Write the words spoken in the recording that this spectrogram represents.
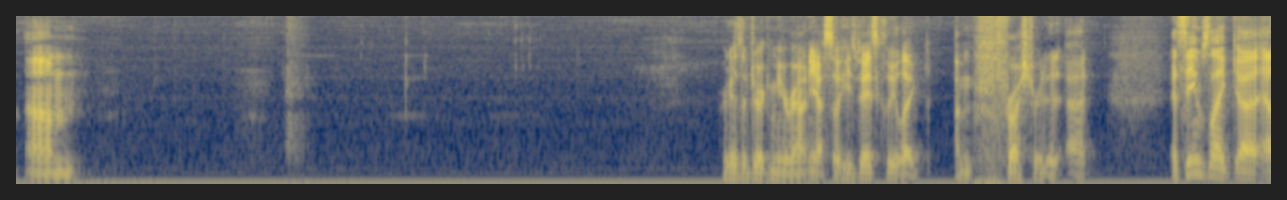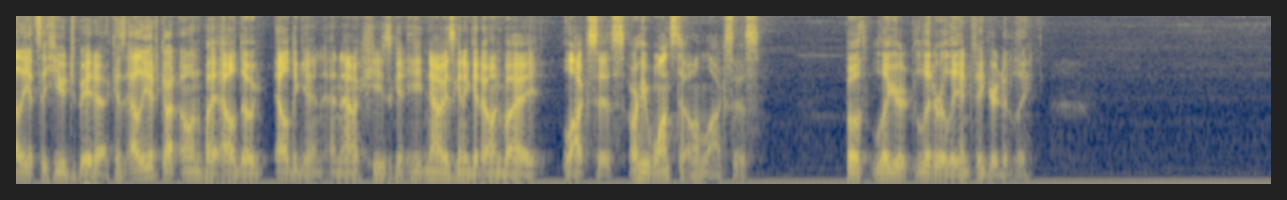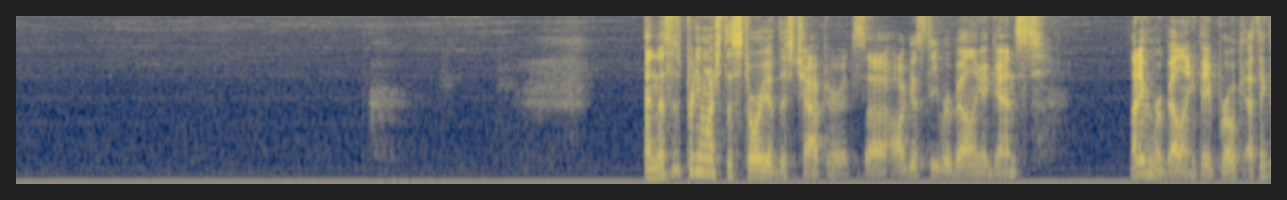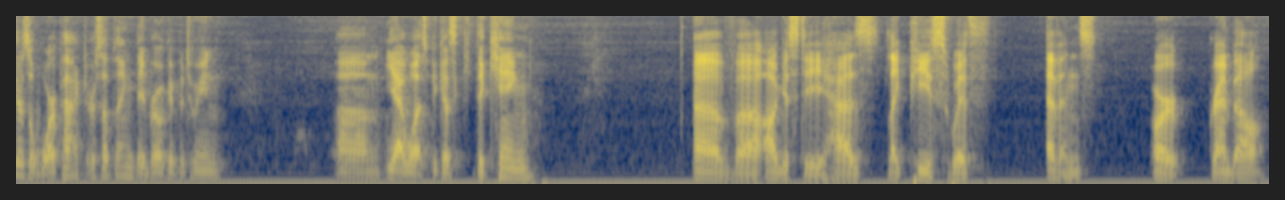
Um, Her days of jerking me around. Yeah, so he's basically like, I'm frustrated at. It seems like uh, Elliot's a huge beta because Elliot got owned by Eldo- Eldigan, and now he's he, now he's gonna get owned by Lachesis, or he wants to own Lachesis, both literally and figuratively. And this is pretty much the story of this chapter. It's uh, Augusti rebelling against not even rebelling. They broke. I think there's a war pact or something. They broke it between. Um, yeah, it was because the king of uh, Augusti has like peace with Evans or Granbell,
